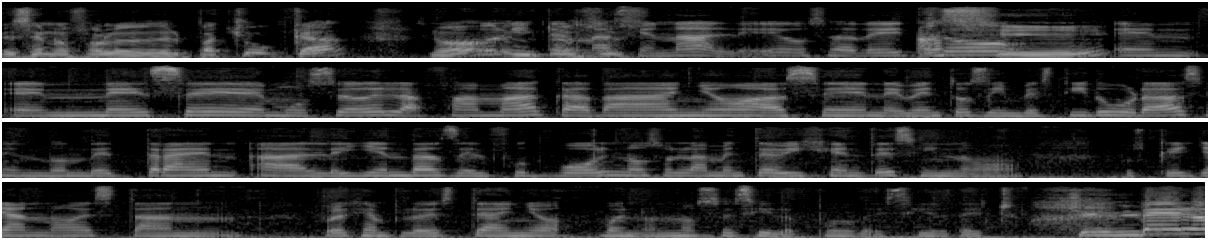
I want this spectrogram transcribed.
ese no solo es del Pachuca, ¿no? Fútbol Entonces- internacional, ¿eh? O sea, de hecho, ¿Ah, sí? en, en ese Museo de la Fama cada año hacen eventos de investiduras en donde traen a leyendas del fútbol, no solamente vigentes, sino pues que ya no están, por ejemplo, este año, bueno, no sé si lo puedo decir, de hecho. Sí, dilo, pero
